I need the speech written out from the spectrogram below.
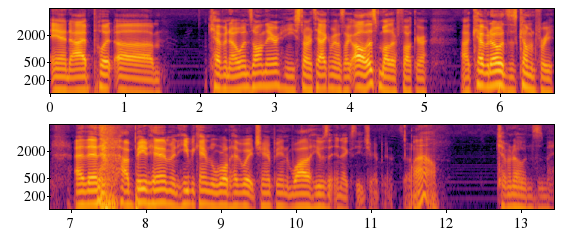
and I put um, Kevin Owens on there, and he started attacking me. I was like, "Oh, this motherfucker, uh, Kevin Owens is coming for you." And then I beat him, and he became the world heavyweight champion while he was the NXT champion. So Wow. Kevin Owens is man.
